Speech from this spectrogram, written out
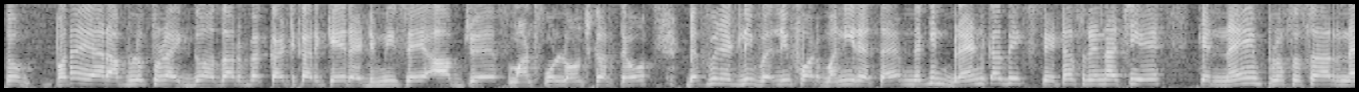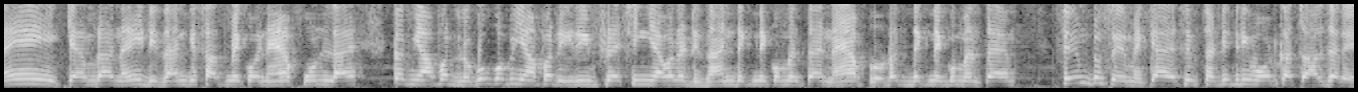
तो पता है यार, आप लोग थोड़ा एक दो हज़ार रुपए कट करके रेडमी से आप जो है स्मार्टफ़ोन लॉन्च करते हो डेफिनेटली वैल्यू फॉर मनी रहता है। लेकिन ब्रांड का भी एक स्टेटस रहना चाहिए कि नए प्रोसेसर नए कैमरा नई डिज़ाइन के साथ में कोई नया फ़ोन लाए, तब यहाँ पर लोगों को भी यहाँ पर रिफ्रेशिंग या वाला डिज़ाइन देखने को मिलता है, नया प्रोडक्ट देखने को मिलता है। सेम टू सेम है, क्या सिर्फ़ थर्टी थ्री वोट का चार्जर है।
